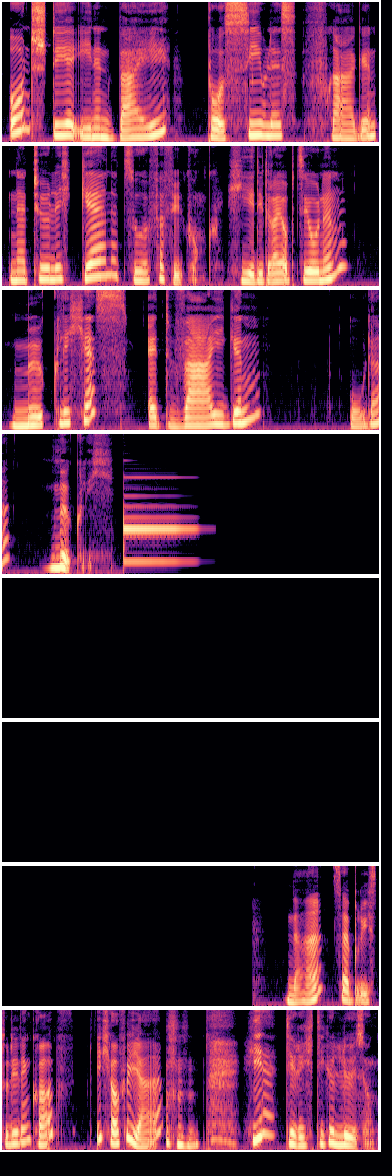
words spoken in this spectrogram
Und stehe Ihnen bei Possibles Fragen natürlich gerne zur Verfügung. Hier die drei Optionen. Mögliches, etwaigen oder möglich. Na, zerbrichst du dir den Kopf? Ich hoffe ja. Hier die richtige Lösung.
